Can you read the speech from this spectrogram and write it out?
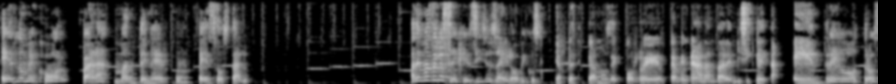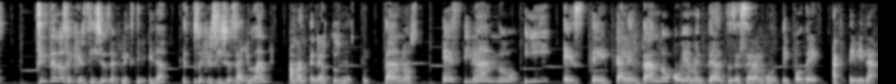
es lo mejor para mantener un peso saludable. Además de los ejercicios aeróbicos, como ya platicamos de correr, caminar, andar en bicicleta, entre otros, existen los ejercicios de flexibilidad. Estos ejercicios ayudan a mantener tus músculos sanos, estirando y este, calentando, obviamente antes de hacer algún tipo de actividad.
